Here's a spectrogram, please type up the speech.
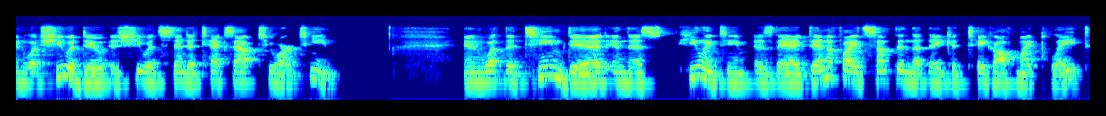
And what she would do is she would send a text out to our team. And what the team did in this healing team is they identified something that they could take off my plate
